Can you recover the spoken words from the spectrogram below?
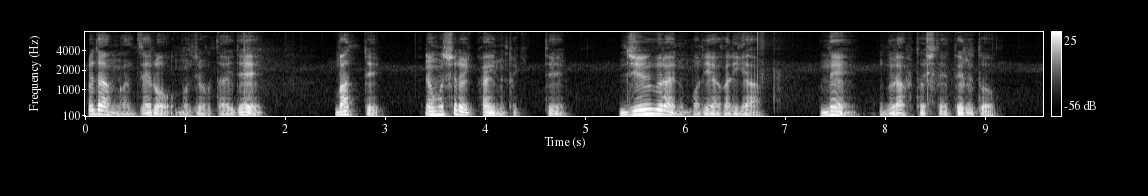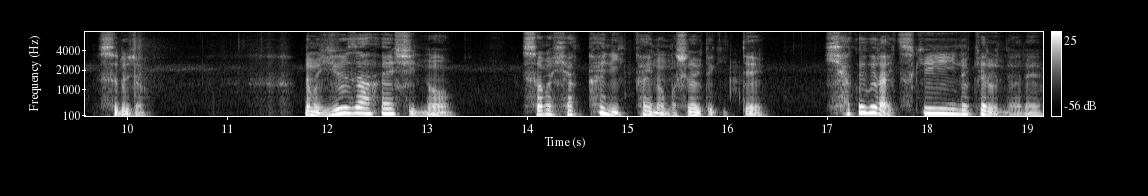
普段がゼロの状態で、バッて面白い回の時って、10ぐらいの盛り上がりが、ね、グラフとして出るとするじゃん。でもユーザー配信のその100回に1回の面白い時って、100ぐらい突き抜けるんだよね。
